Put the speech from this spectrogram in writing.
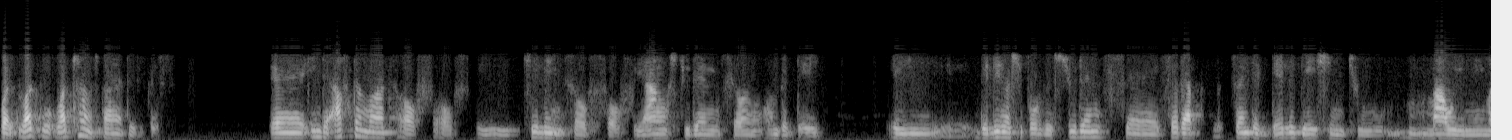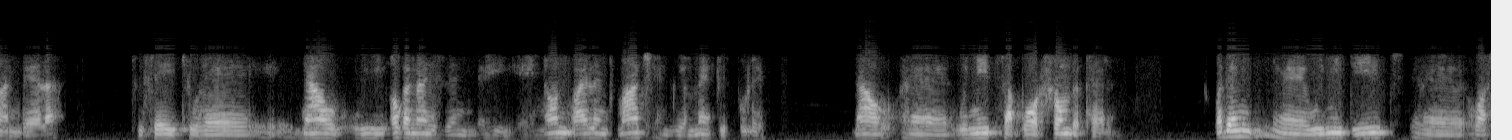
Well, what, what transpired is this uh, in the aftermath of, of the killings of, of young students on, on the day, a, the leadership of the students uh, set up, sent a delegation to Ma Winnie Mandela to say to her, now we organized an, a, a non-violent march and we are met with bullets. Now uh, we need support from the parents. What then uh, we needed uh, was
